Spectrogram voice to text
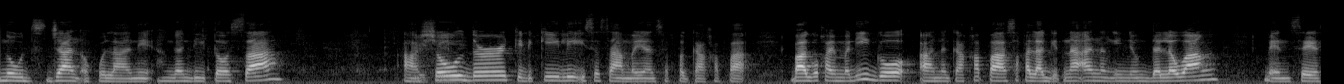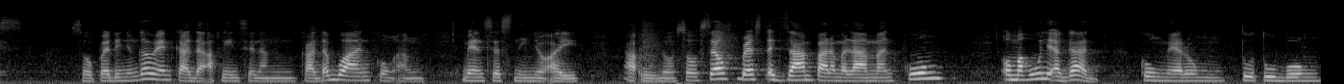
nodes dyan o kulani. Hanggang dito sa ah, shoulder, kilikili, isasama yan sa pagkakapa. Bago kayo maligo, ah, nagkakapa sa kalagitnaan ng inyong dalawang menses. So, pwede nyo gawin kada 15 ng kada buwan kung ang menses ninyo ay ah, uno. So, self-breast exam para malaman kung o mahuli agad kung merong tutubong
